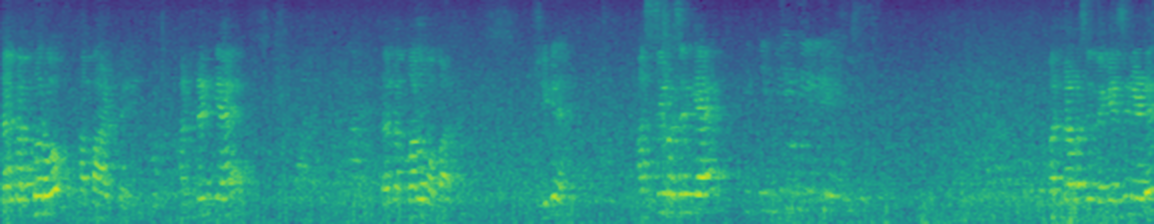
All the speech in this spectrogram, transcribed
the number of apartment hundred क्या है? द नंबर ऑफ़ अपार्टमेंट ठीक है? अस्सी परसेंट क्या है? पंद्रह परसेंट वैकेंसी रेट है,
